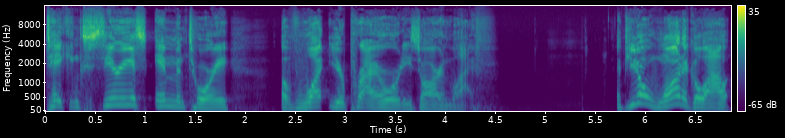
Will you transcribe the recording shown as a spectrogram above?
taking serious inventory of what your priorities are in life. If you don't want to go out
